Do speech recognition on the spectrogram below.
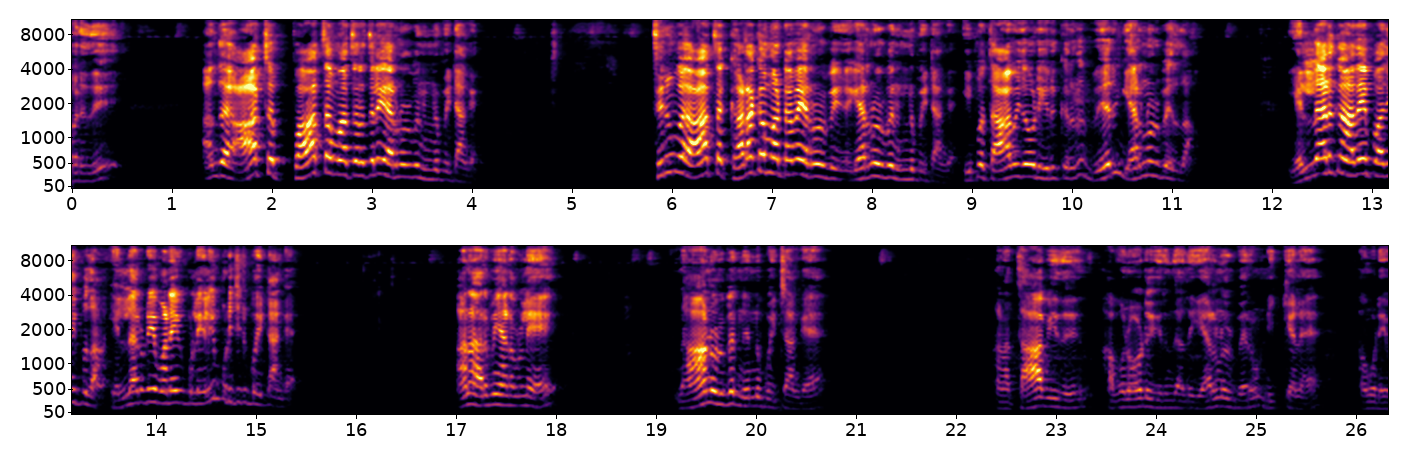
வருது. அந்த ஆற்றை பார்த்த மாத்திரத்தில் இரநூறு பேர் நின்று போயிட்டாங்க. திரும்ப ஆற்ற கடக்க மாட்டாமல் இரநூறு பேர் இரநூறு பேர் நின்று போயிட்டாங்க. இப்போ தாவிதோடு இருக்கிறது வெறும் இரநூறு பேர் தான். எல்லாருக்கும் அதே பாதிப்பு தான். எல்லாருடைய மனைவி பிள்ளைகளையும் பிடிச்சிட்டு போயிட்டாங்க. ஆனால் அருமையானவர்களே நானூறு பேர் நின்று போயிட்டாங்க. ஆனால் தாவிது அவனோடு இருந்த அந்த இரநூறு பேரும் நிற்கலை அவங்களுடைய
